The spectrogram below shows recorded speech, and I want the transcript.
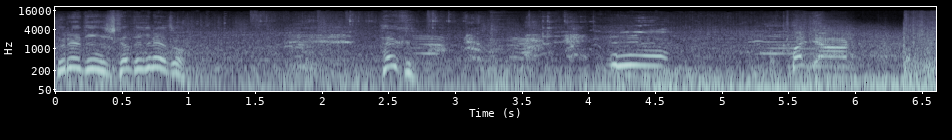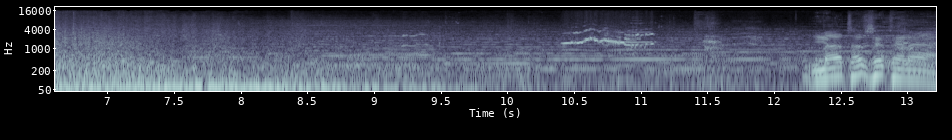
フレディにしかできないぞ。早く。おおファイヤー待たせたな。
